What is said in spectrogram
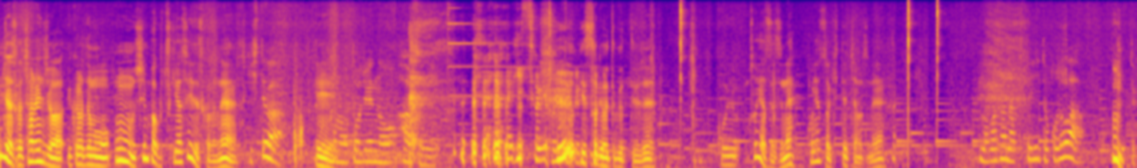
いですか？チャレンジはいくらでも、うん、心拍つきやすいですからね。てはえこの東樹園のハウスにひっそり置いてくえ、ひっそり置いてくっていうね。こういうそういうやつですね。こういうやつは切ってっちゃいますね。伸ばさなくていいところはうん切っていく、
